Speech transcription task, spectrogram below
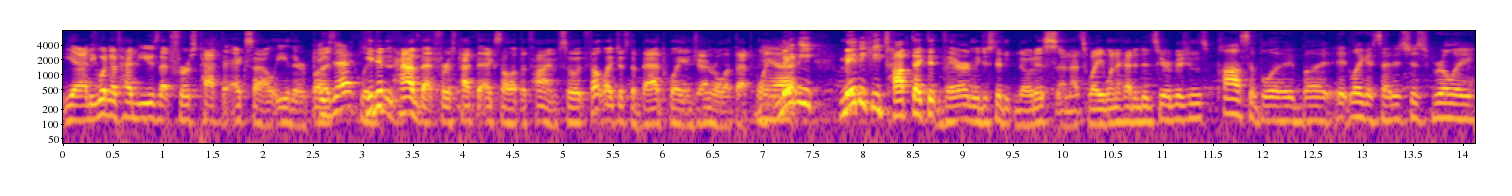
Yeah, and he wouldn't have had to use that first path to exile either. But Exactly. he didn't have that first path to exile at the time, so it felt like just a bad play in general at that point. Yeah. Maybe maybe he top decked it there and we just didn't notice, and that's why he went ahead and did Serum Visions. Possibly, but it like I said, it's just really.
